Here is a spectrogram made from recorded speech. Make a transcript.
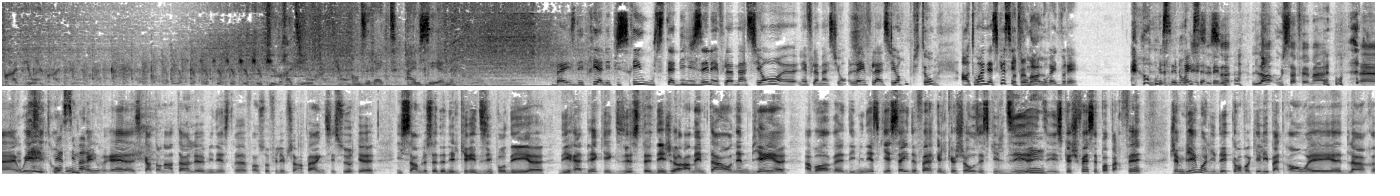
Cube Radio. Cube Radio. En direct à LCN. Baisse des prix à l'épicerie ou stabiliser l'inflammation, euh, l'inflammation, l'inflation plutôt. Antoine, est-ce que c'est trop beau pour être vrai? oui, c'est vrai que ça fait mal. Là où ça fait mal. Euh, oui, c'est trop beau pour être vrai. C'est quand on entend le ministre euh, François-Philippe Champagne, c'est sûr qu'il semble se donner le crédit pour des, euh, des rabais qui existent déjà. En même temps, on aime bien avoir des ministres qui essayent de faire quelque chose. Et ce qu'il dit, il hmm. dit, ce que je fais, c'est pas parfait. J'aime bien, moi, l'idée de convoquer les patrons et de leur...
